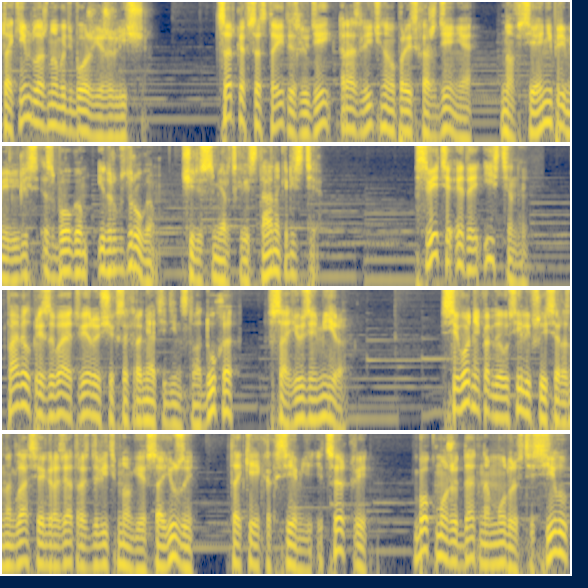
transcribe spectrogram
Таким должно быть Божье жилище. Церковь состоит из людей различного происхождения, но все они примирились с Богом и друг с другом через смерть Христа на кресте. Свете этой истины Павел призывает верующих сохранять единство Духа в союзе мира. Сегодня, когда усилившиеся разногласия грозят разделить многие союзы, такие как семьи и церкви, Бог может дать нам мудрость и силу,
